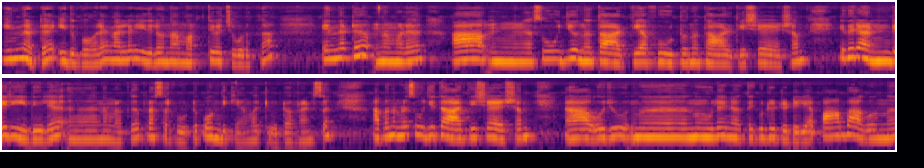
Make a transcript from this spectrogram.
എന്നിട്ട് ഇതുപോലെ നല്ല രീതിയിൽ ഒന്ന് അമർത്തി വെച്ച് കൊടുക്കുക. എന്നിട്ട് നമ്മൾ ആ സൂചി ഒന്ന് താഴ്ത്തി ആ ഫൂട്ടൊന്ന് താഴ്ത്തിയ ശേഷം ഇത് രണ്ട് രീതിയിൽ നമ്മൾക്ക് പ്രഷർ കൂട്ട് പൊന്തിക്കാൻ പറ്റും കേട്ടോ ഫ്രണ്ട്സ് അപ്പോൾ നമ്മൾ സൂചി താഴ്ത്തിയ ശേഷം ഒരു നൂ- നൂൽ അതിനകത്തേക്ക് കൂടി ഇട്ടിട്ടില്ലേ? അപ്പോൾ ആ ഭാഗം ഒന്ന്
